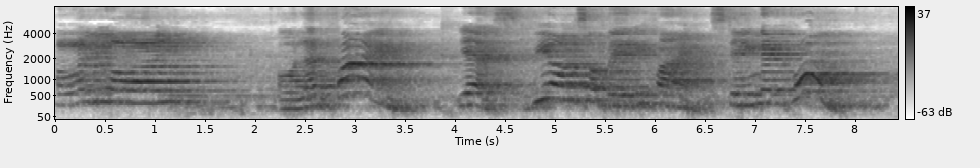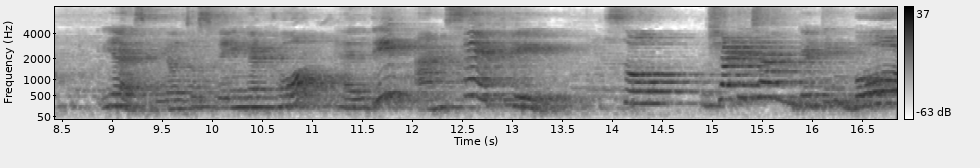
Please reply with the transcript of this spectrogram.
How are you all? All are fine. Yes, we also very fine. Staying at home. Yes, we also staying at home healthy and safely. So, Usha teacher getting bored.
